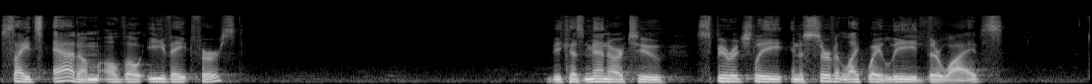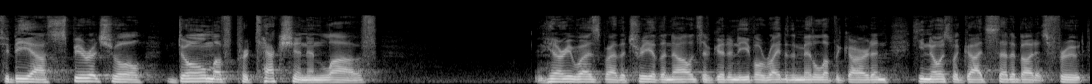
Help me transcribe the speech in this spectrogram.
cites Adam although Eve ate first? Because men are to spiritually, in a servant like way, lead their wives, to be a spiritual dome of protection and love. And here he was by the tree of the knowledge of good and evil, right in the middle of the garden. He knows what God said about its fruit.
